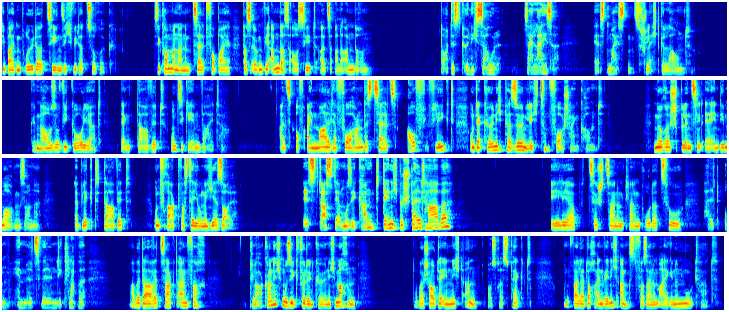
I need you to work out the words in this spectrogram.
Die beiden Brüder ziehen sich wieder zurück. Sie kommen an einem Zelt vorbei, das irgendwie anders aussieht als alle anderen. Dort ist König Saul. Sei leise. er ist meistens schlecht gelaunt. Genauso wie Goliath, denkt David, und sie gehen weiter. Als auf einmal der Vorhang des Zelts auffliegt und der König persönlich zum Vorschein kommt. Mürrisch blinzelt er in die Morgensonne, erblickt David und fragt, was der Junge hier soll. Ist das der Musikant, den ich bestellt habe? Eliab zischt seinem kleinen Bruder zu, halt um Himmels willen die Klappe. Aber David sagt einfach, klar kann ich Musik für den König machen. Dabei schaut er ihn nicht an, aus Respekt und weil er doch ein wenig Angst vor seinem eigenen Mut hat.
